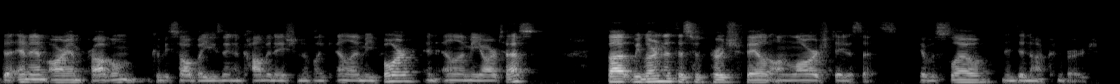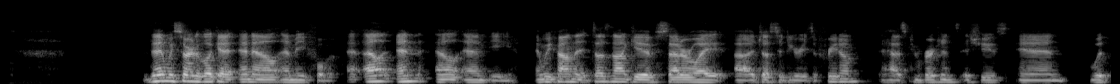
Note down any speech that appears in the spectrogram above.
the MMRM problem could be solved by using a combination of like LME4 and LMER test, but we learned that this approach failed on large data sets. It was slow and did not converge. Then we started to look at NLME4, NLME, and we found that it does not give Satterthwaite uh, adjusted degrees of freedom. It has convergence issues, and with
